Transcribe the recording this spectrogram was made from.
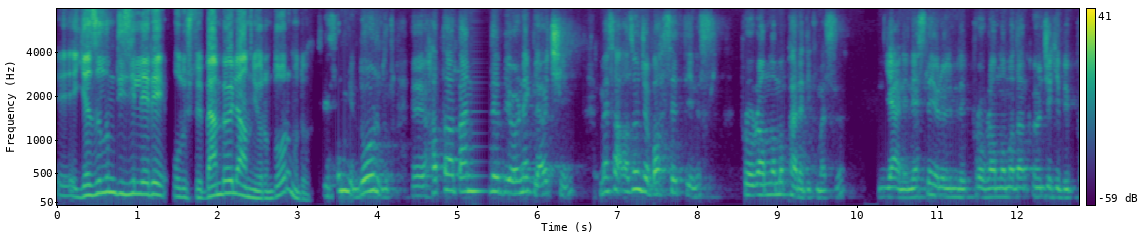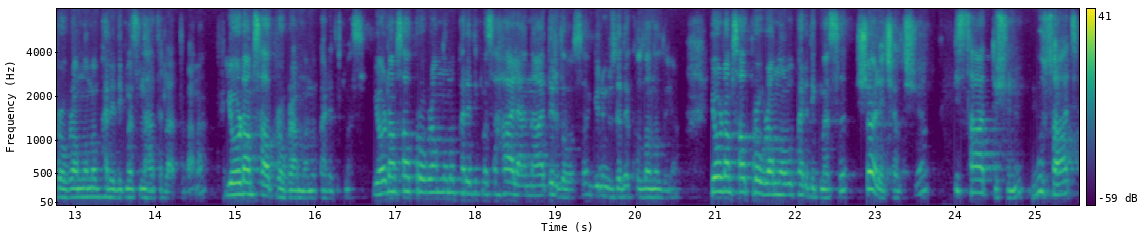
e, yazılım dizileri oluşturuyor. Ben böyle anlıyorum. Doğru mudur? Kesinlikle doğrudur. E, hatta ben de bir örnekle açayım. Mesela az önce bahsettiğiniz programlama paradigması yani nesne yönelimli programlamadan önceki bir programlama paradigmasını hatırlattı bana. Yordamsal programlama paradigması. Yordamsal programlama paradigması hala nadir de olsa günümüzde de kullanılıyor. Yordamsal programlama paradigması şöyle çalışıyor bir saat düşünün. Bu saat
